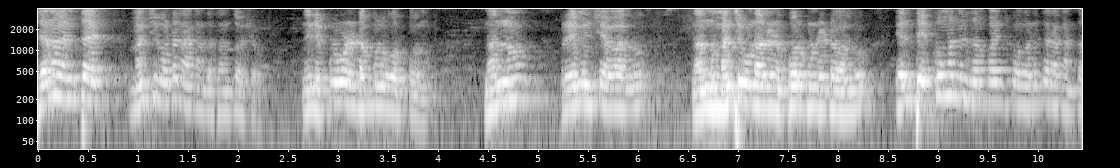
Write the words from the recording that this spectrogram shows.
జనం ఎంత మంచిగా ఉంటే నాకు అంత సంతోషం. నేను ఎప్పుడు కూడా డబ్బులు కోరుకోను. నన్ను ప్రేమించే వాళ్ళు నన్ను మంచిగా ఉండాలని కోరుకునే వాళ్ళు ఎంత ఎక్కువ మందిని సంపాదించుకోగలిగితే నాకు అంత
